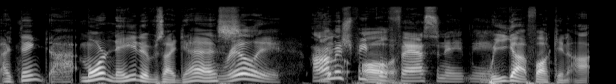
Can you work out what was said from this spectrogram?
I think uh, more natives, I guess. Really? Amish people oh. fascinate me. We got fucking uh,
